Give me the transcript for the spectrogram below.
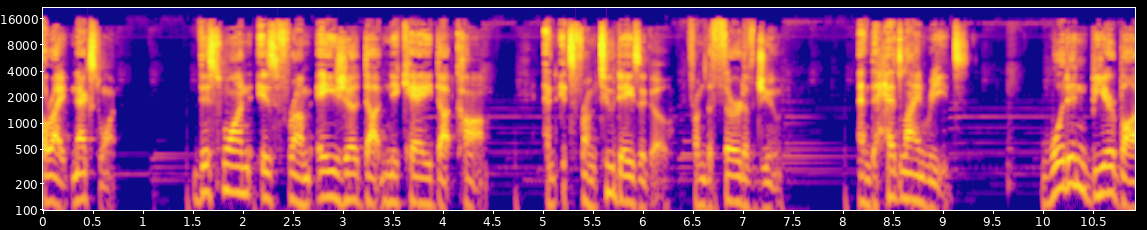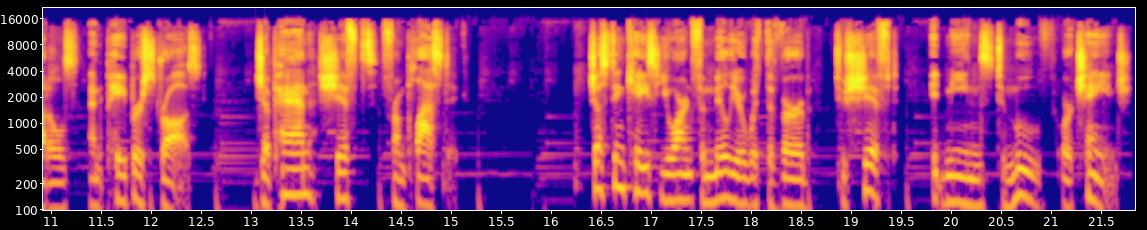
All right, next one. This one is from asia.nikkei.com, and it's from two days ago, from the 3rd of June. And the headline reads Wooden beer bottles and paper straws. Japan shifts from plastic. Just in case you aren't familiar with the verb to shift, it means to move or change.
